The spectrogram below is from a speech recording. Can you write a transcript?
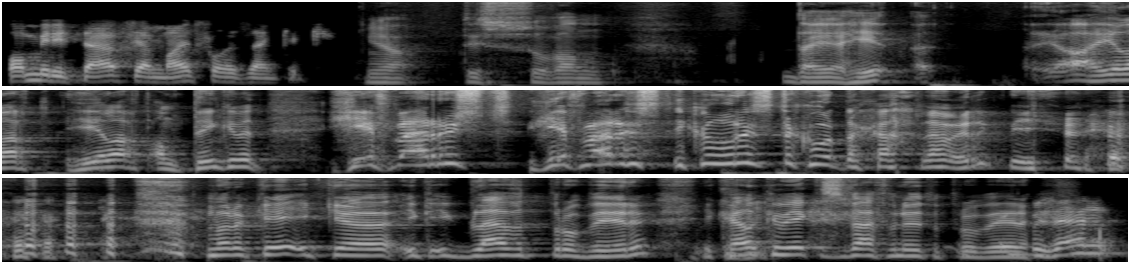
van meditatie en mindfulness, denk ik. Ja, het is zo van dat je heel, ja, heel, hard, heel hard aan het denken bent. Geef mij rust, geef mij rust, ik wil rustig worden. Dat, gaat, dat werkt niet. maar oké, okay, ik, uh, ik, ik blijf het proberen. Ik ga elke week eens vijf minuten proberen. We zijn...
